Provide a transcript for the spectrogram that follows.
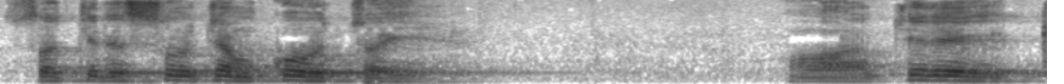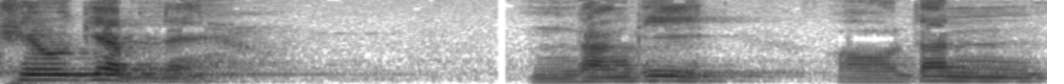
说即个四种过罪。哦，这个口业呢，毋通去哦。咱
